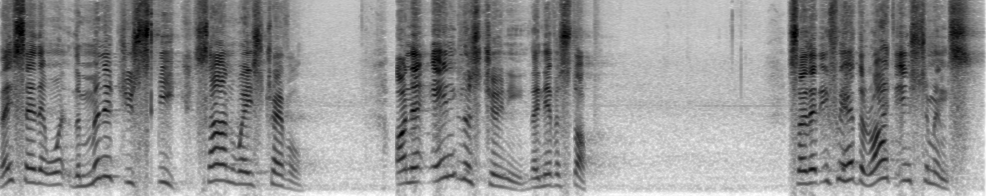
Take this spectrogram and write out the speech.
They say that the minute you speak, sound waves travel. On an endless journey, they never stop. So that if we had the right instruments,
